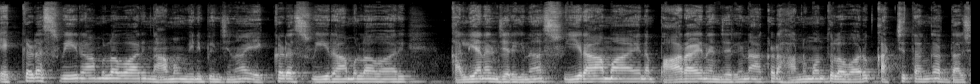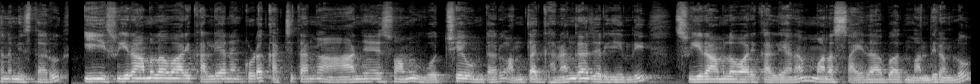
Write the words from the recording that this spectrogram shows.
ఎక్కడ శ్రీరాముల వారి నామం వినిపించినా ఎక్కడ శ్రీరాముల వారి కళ్యాణం జరిగినా శ్రీరామాయణ పారాయణం జరిగినా అక్కడ హనుమంతుల వారు ఖచ్చితంగా దర్శనమిస్తారు. ఈ శ్రీరాముల వారి కళ్యాణం కూడా ఖచ్చితంగా ఆంజనేయ స్వామి వచ్చే ఉంటారు. అంత ఘనంగా జరిగింది శ్రీరాముల వారి కళ్యాణం మన సైదాబాద్ మందిరంలో.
